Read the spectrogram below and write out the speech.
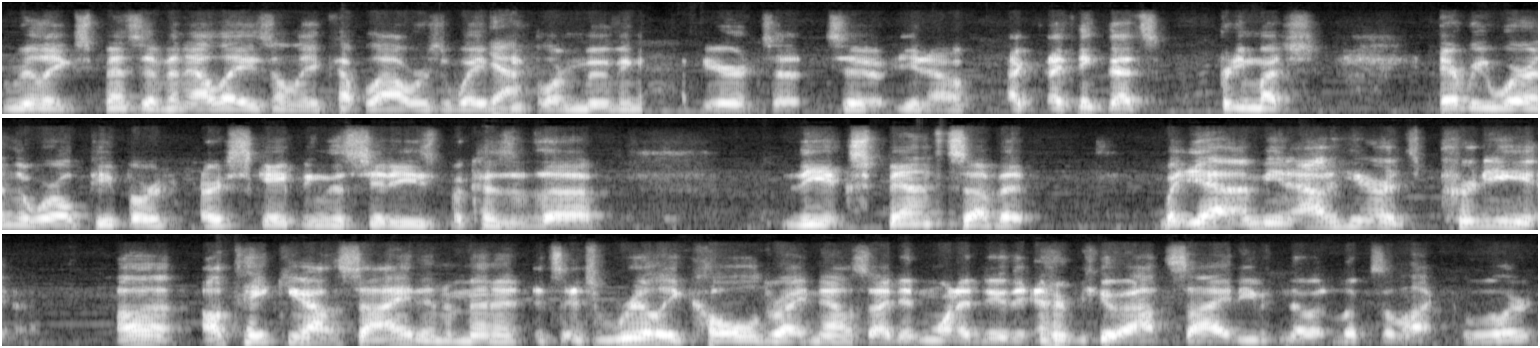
really expensive and LA is only a couple hours away, yeah. people are moving here to to you know. I, I think that's pretty much everywhere in the world, people are, are escaping the cities because of the the expense of it. But yeah, I mean, out here it's pretty. Uh, I'll take you outside in a minute. It's it's really cold right now, so I didn't want to do the interview outside, even though it looks a lot cooler.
